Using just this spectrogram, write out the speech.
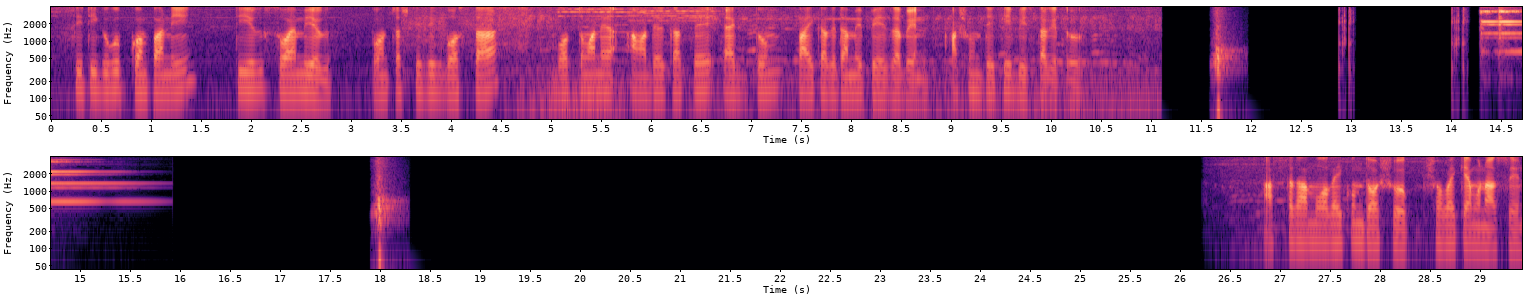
সিটি গ্রুপ কোম্পানি তিল ছয় মিল পঞ্চাশ কেজির বস্তা বর্তমানে আমাদের কাছে একদম পাইকারি দামে পেয়ে যাবেন। আসুন দেখি বিস্তারিত। আসসালামু আলাইকুম দর্শক, সবাই কেমন আছেন?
